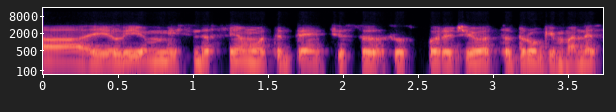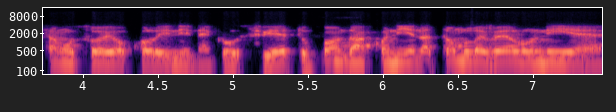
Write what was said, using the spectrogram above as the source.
uh, ili mislim da svi imamo tendenciju se uspoređivati sa drugima, ne samo u svojoj okolini nego u svijetu, pa onda ako nije na tom levelu nije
